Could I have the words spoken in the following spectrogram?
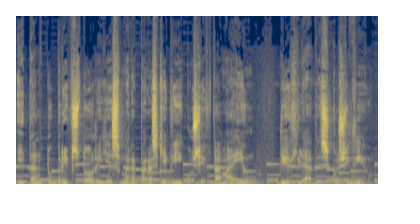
Ήταν το Brief Story για σήμερα Παρασκευή 27 Μαΐου 2022.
